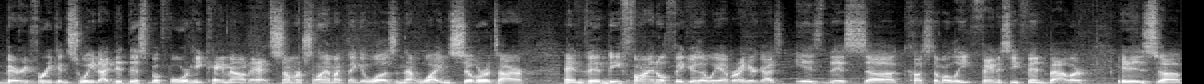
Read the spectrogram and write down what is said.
Very freaking sweet. I did this before he came out at SummerSlam, I think it was, in that white and silver attire. And then the final figure that we have right here, guys, is this uh, Custom Elite Fantasy Finn Balor. It is uh,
